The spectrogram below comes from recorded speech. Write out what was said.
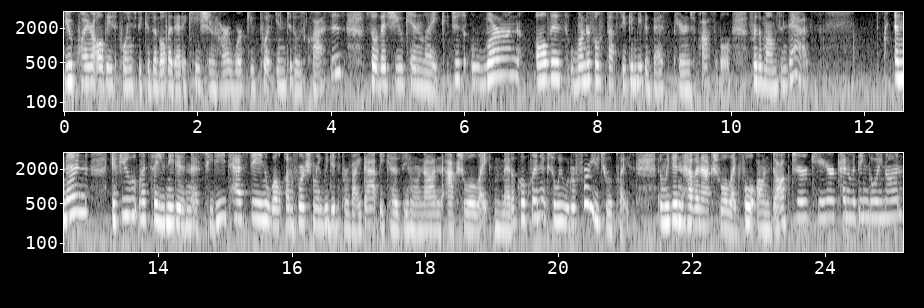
you acquire all these points because of all the dedication and hard work you've put into those classes so that you can like just learn all this wonderful stuff so you can be the best parents possible for the moms and dads. And then if you, let's say you needed an STD testing, well, unfortunately we didn't provide that because, you know, we're not an actual like medical clinic. So we would refer you to a place and we didn't have an actual like full on doctor care kind of a thing going on.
